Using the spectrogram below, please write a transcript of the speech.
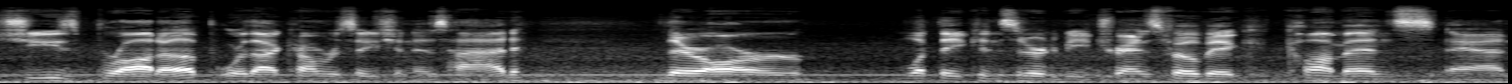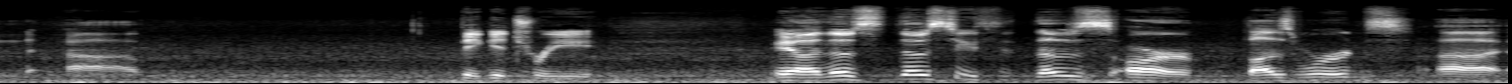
she's brought up or that conversation is had, there are what they consider to be transphobic comments and uh, bigotry. You know, those those two th- those are buzzwords. Uh,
